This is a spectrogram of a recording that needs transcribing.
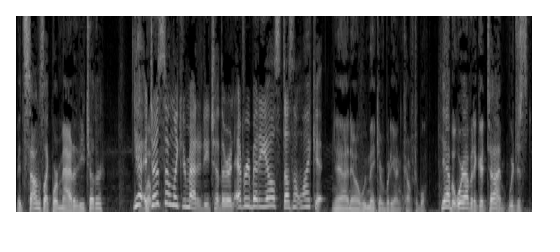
It sounds like we're mad at each other. Yeah, it does sound like you're mad at each other, and everybody else doesn't like it. Yeah, I know. We make everybody uncomfortable. Yeah, but we're having a good time. We're just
